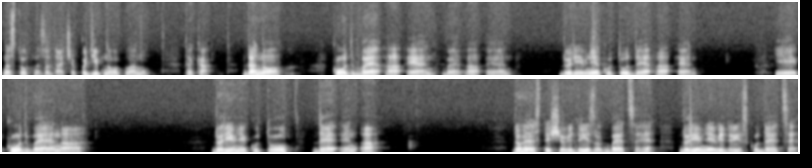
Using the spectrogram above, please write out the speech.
Наступна задача подібного плану така. Дано кут BAN, BAN дорівнює куту DAN. І кут BNA дорівнює куту DNA. Довести, що відрізок BC дорівнює відрізку DC.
